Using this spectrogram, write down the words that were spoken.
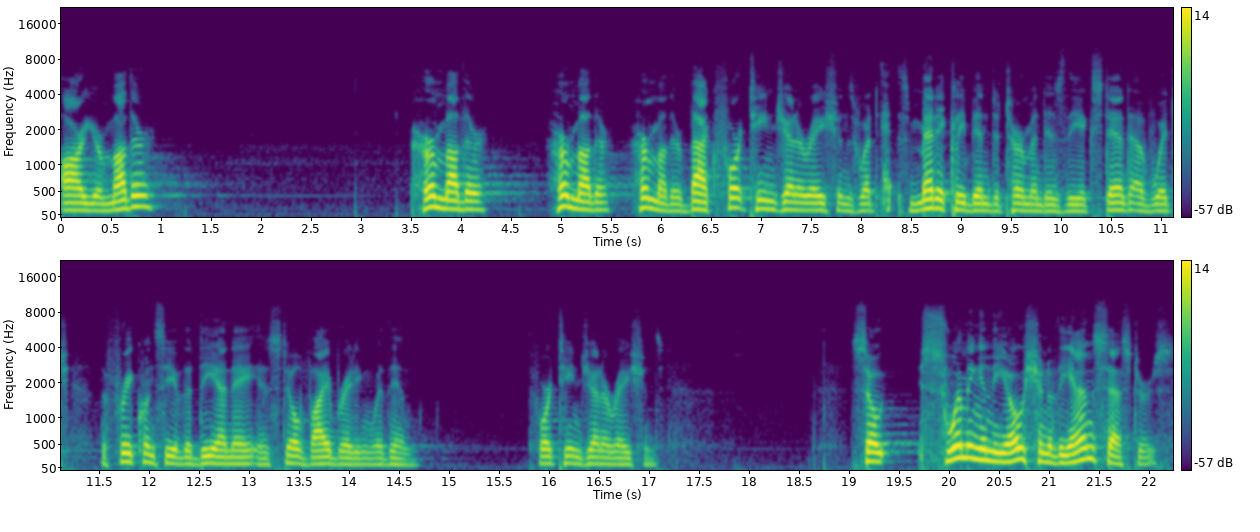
are your mother, her mother, her mother, her mother, back 14 generations, what has medically been determined is the extent of which the frequency of the DNA is still vibrating within. 14 generations. So, swimming in the ocean of the ancestors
